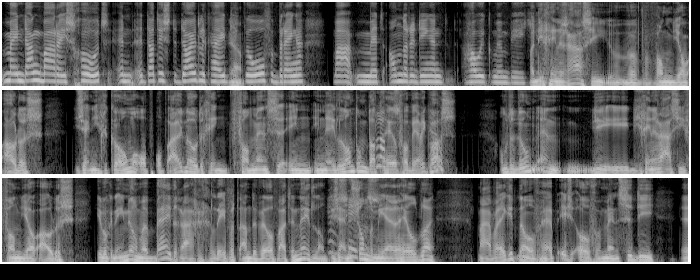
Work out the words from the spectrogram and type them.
Mijn dankbare is groot. En dat is de duidelijkheid die ja. ik wil overbrengen. Maar met andere dingen hou ik me een beetje... Maar die generatie van jouw ouders die zijn niet gekomen op, op uitnodiging van mensen in, in Nederland, omdat Klopt. er heel veel werk was om te doen. En die, die generatie van jouw ouders, die hebben ook een enorme bijdrage geleverd aan de welvaart in Nederland. Die zijn dus zonder meer heel belangrijk. Maar waar ik het nou over heb, is over mensen die uh,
